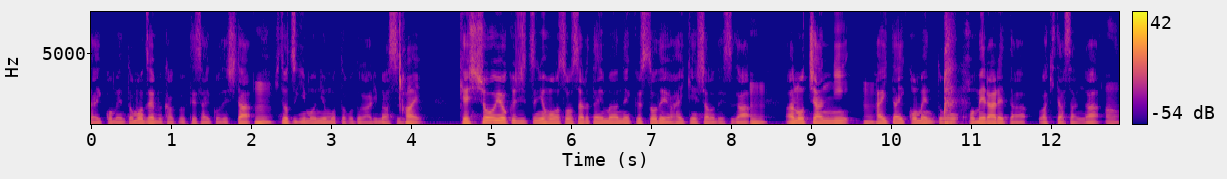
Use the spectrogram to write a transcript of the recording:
退コメントも全部かっこよくて最高でした。うん。一つ疑問に思ったことがあります。はい。決勝翌日に放送された M1 ネクストデーを拝見したのですが、うん。あのちゃんにうん。敗退コメントを褒められた脇田さんが うんうん。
